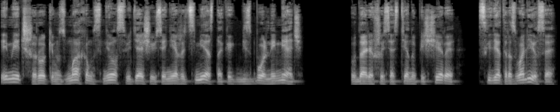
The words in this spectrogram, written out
и меч широким взмахом снес светящуюся нежить с места, как бейсбольный мяч. Ударившись о стену пещеры, скелет развалился,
